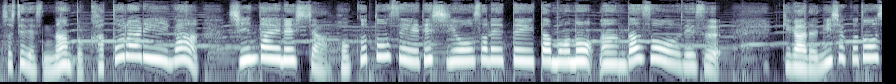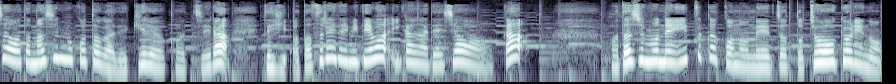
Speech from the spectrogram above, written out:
そしてですねなんとカトラリーが寝台列車北斗星で使用されていたものなんだそうです。気軽に食堂車を楽しむことができるこちらぜひ訪れてみてはいかがでしょうか？私もねいつかこのねちょっと長距離の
